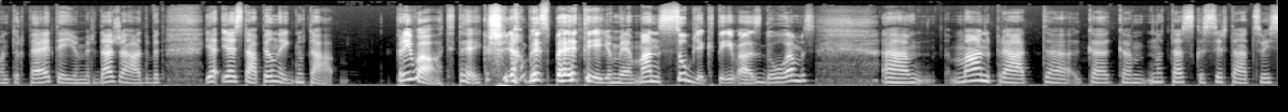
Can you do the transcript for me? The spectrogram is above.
un tur pētījumi ir dažādi. Bet, ja, ja es tā pilnīgi nu, tā privāti teikšu, ja, bez pētījumiem, manas subjektīvās domas. Um, manuprāt, ka, ka, nu, tas, kas ir tāds vis,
